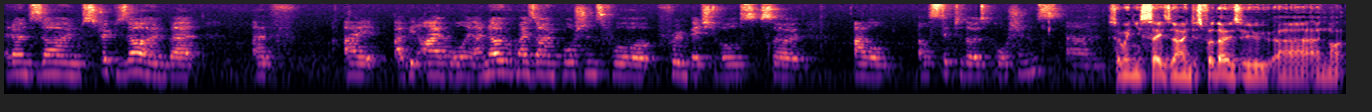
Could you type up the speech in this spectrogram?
I don't zone strict zone, but I've I I've been eyeballing. I know my zone portions for fruit and vegetables, so I'll I'll stick to those portions. Um, So when you say zone, just for those who uh, are not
